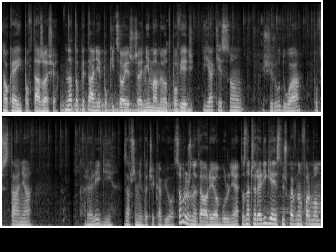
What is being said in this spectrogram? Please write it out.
Okej, powtarza się. Na to pytanie póki co jeszcze nie mamy odpowiedzi. Jakie są źródła powstania religii? Zawsze mnie to ciekawiło. Są różne teorie ogólnie, to znaczy religia jest już pewną formą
